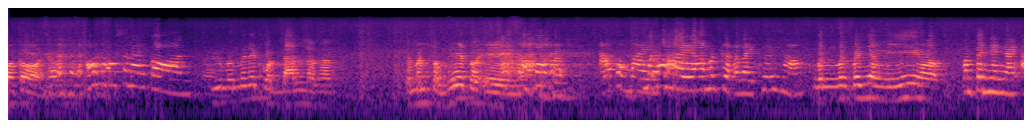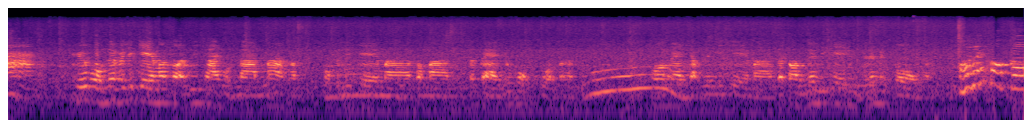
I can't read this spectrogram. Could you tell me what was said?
มาก่อนครับ อ๋อน้องแสดงก่อน คือมันไม่ได้กดดันหรอกครับ แต่มันสมเพศตัวเองครับ อ้าวทำไมมันล่ะทำไมคะอะมันเกิดอะไรขึ้นคะมันมันเป็นอย่างนี้ครับ มันเป็นยังไงอะคือผมเนี่ยเป็นลิเกมาก่อนพี่ชายผมนานมากครับ ผมเป็นลิเกมาประมาณตั้งแต่อายุหกขวบนะครับพ่อแม่จับเล่นลิเกมา แต่ตอนเล่นลิเกถึงจะเล่นเป็นโกงครับโอ้ยเป็นโกโก้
